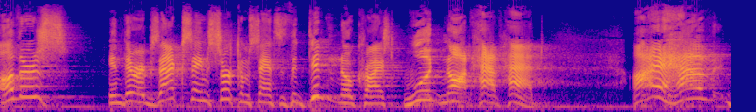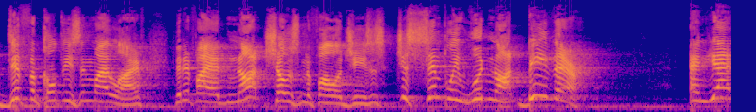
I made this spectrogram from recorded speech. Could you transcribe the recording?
others in their exact same circumstances that didn't know Christ would not have had. I have difficulties in my life that if I had not chosen to follow Jesus, just simply would not be there. And yet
